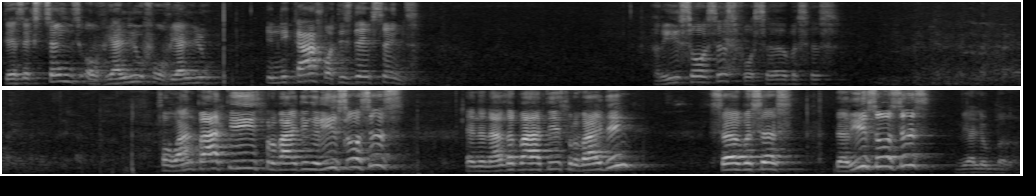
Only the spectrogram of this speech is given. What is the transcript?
there's exchange of value for value. In nikah, what is the exchange? Resources for services. So one party is providing resources and another party is providing services. The resources, valuable.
